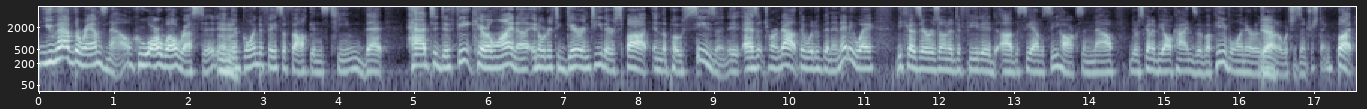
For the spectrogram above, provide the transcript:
you have the Rams now who are well rested, Mm-hmm. and they're going to face a Falcons team that had to defeat Carolina in order to guarantee their spot in the postseason. It, as it turned out, they would have been in anyway because Arizona defeated uh, the Seattle Seahawks, and now there's going to be all kinds of upheaval in Arizona, Yeah. which is interesting. But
